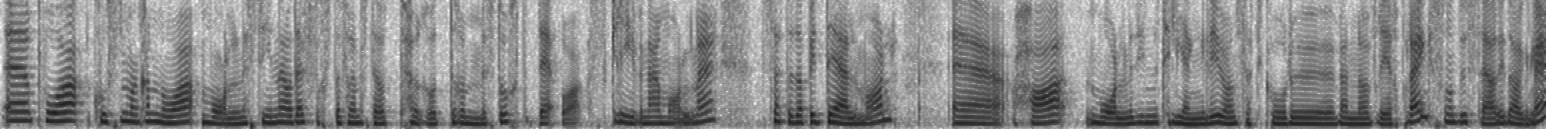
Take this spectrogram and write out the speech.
eh, på hvordan man kan nå målene sine. Og det er først og fremst det å tørre å drømme stort. Det å skrive ned målene. Sette det opp i delmål. Eh, ha målene dine tilgjengelig uansett hvor du vender og vrir på deg, sånn at du ser dem daglig.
